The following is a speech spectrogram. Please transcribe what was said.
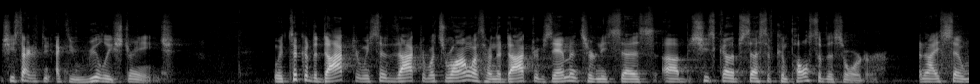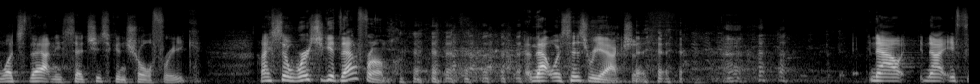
She started acting, really strange. We took her to the doctor and we said to the doctor, What's wrong with her? And the doctor examines her and he says, uh, She's got obsessive compulsive disorder. And I said, What's that? And he said, She's a control freak. And I said, Where'd you get that from? and that was his reaction. now, now if,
